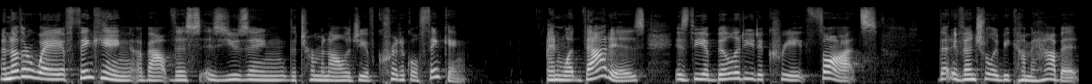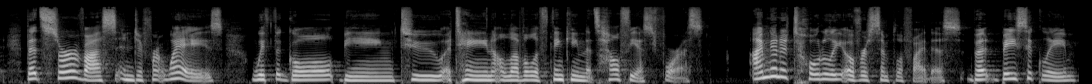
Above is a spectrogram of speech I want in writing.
Another way of thinking about this is using the terminology of critical thinking. And what that is, is the ability to create thoughts that eventually become a habit that serve us in different ways, with the goal being to attain a level of thinking that's healthiest for us. I'm going to totally oversimplify this, but basically,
